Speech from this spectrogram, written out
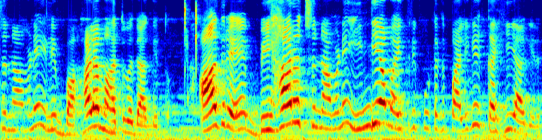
ಚುನಾವಣೆ ಇಲ್ಲಿ ಬಹಳ ಮಹತ್ವದಾಗಿತ್ತು ಆದರೆ ಬಿಹಾರ ಚುನಾವಣೆ ಇಂಡಿಯಾ ಮೈತ್ರಿಕೂಟದ ಪಾಲಿಗೆ ಕಹಿಯಾಗಿದೆ.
